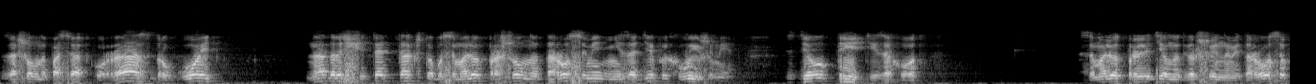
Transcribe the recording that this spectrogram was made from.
зашел на посадку раз, другой. Надо рассчитать так, чтобы самолет прошел над торосами, не задев их лыжами. Сделал третий заход. Самолет пролетел над вершинами торосов,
